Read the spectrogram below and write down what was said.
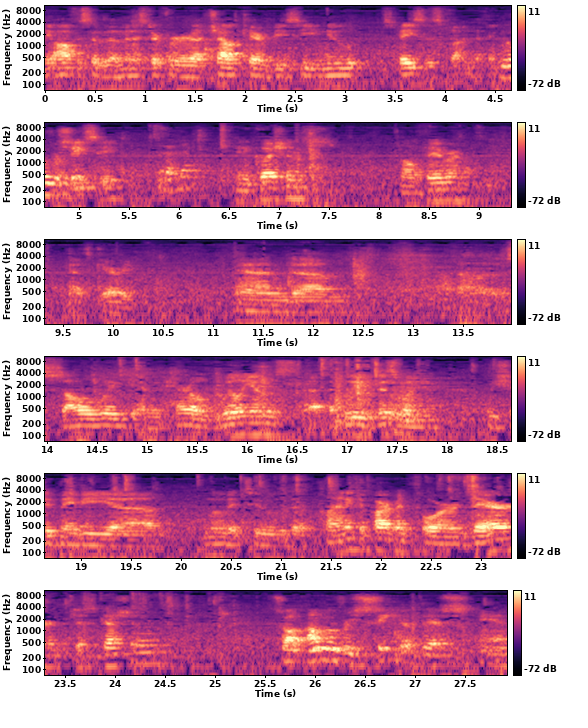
the Office of the Minister for uh, Child Care BC New Spaces Fund, I think. Move receipt. BC. Second. Any questions? All in favor? That's carried. And um, uh, Solwig and Harold Williams, uh, I believe this one, we should maybe uh, move it to the planning department for their discussion. So I'll- I'll move receipt of this, and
